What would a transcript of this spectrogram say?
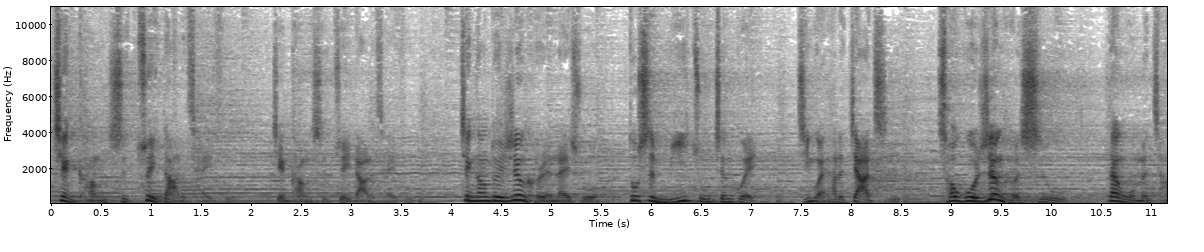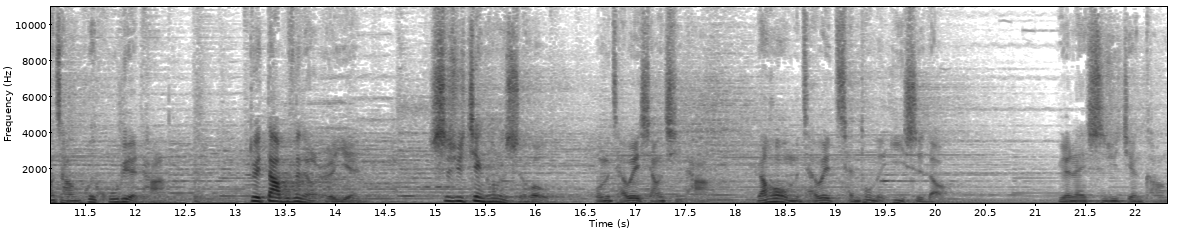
健康是最大的财富，健康是最大的财富。健康对任何人来说都是弥足珍贵，尽管它的价值超过任何事物，但我们常常会忽略它。对大部分人而言，失去健康的时候，我们才会想起它，然后我们才会沉痛的意识到，原来失去健康，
